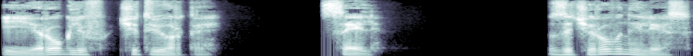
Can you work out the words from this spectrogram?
Иероглиф четвертый. Цель. Зачарованный лес.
